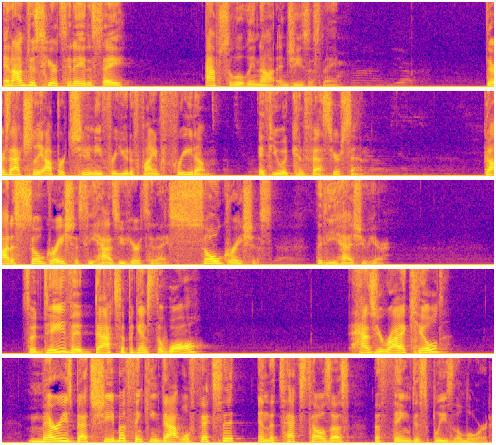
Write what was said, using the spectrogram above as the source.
And I'm just here today to say, absolutely not in Jesus' name. There's actually opportunity for you to find freedom if you would confess your sin. God is so gracious, He has you here today. So gracious that He has you here. So David backs up against the wall, has Uriah killed, marries Bathsheba, thinking that will fix it, and the text tells us the thing displeased the Lord.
